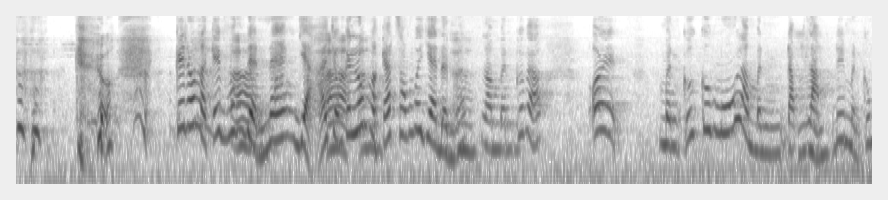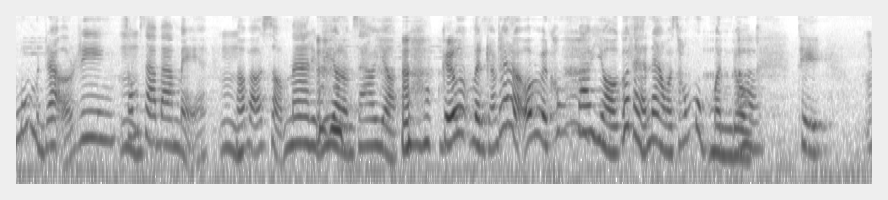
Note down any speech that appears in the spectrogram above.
kiểu cái đó là cái vấn À. đề nan giải trong À, cái lúc à. mà cát sống với gia đình À. là mình cứ bảo ôi mình cứ cứ muốn là mình độc Ừ. lập đi mình cứ muốn mình ra ở riêng Ừ. sống xa ba mẹ Ừ. nó bảo sợ ma thì bây giờ làm sao giờ kiểu mình cảm thấy là ôi mình không bao giờ có thể nào mà sống một mình được À. thì ừ.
